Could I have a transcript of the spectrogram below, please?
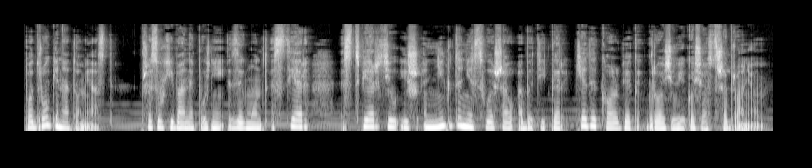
Po drugie natomiast, przesłuchiwany później Zygmunt Stier stwierdził, iż nigdy nie słyszał, aby Ticker kiedykolwiek groził jego siostrze bronią.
